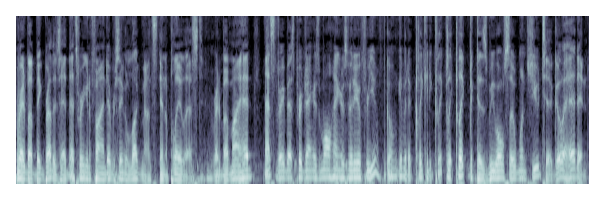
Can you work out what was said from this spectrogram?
right above Big Brother's head. That's where you're gonna find every single lug nuts in a playlist. Right above my head, that's the very best Purge Hangers and Wall Hangers video for you. Go and give it a clickety click click click because we also want you to go ahead and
